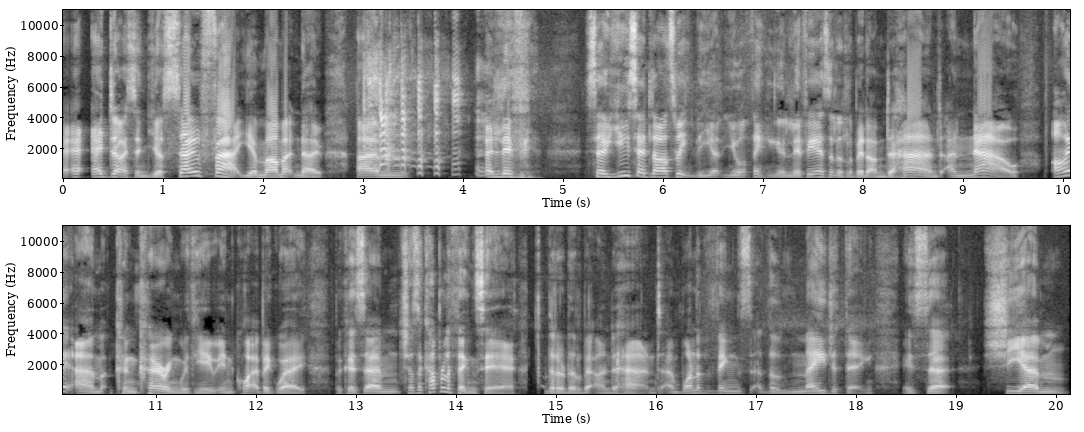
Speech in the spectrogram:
Ed Dyson. You're so fat. Your mama no. Um, Olivia. So you said last week that you're- you're thinking Olivia's a little bit underhand, and now I am concurring with you in quite a big way because um, she has a couple of things here that are a little bit underhand, and one of the things, the major thing, is that she um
